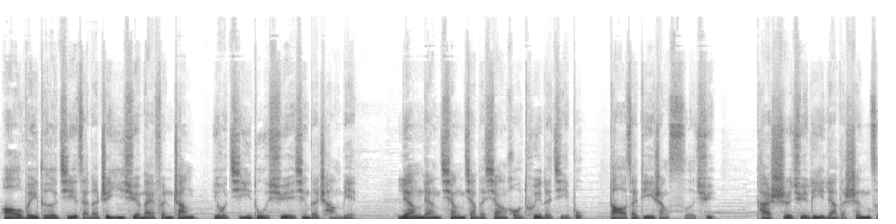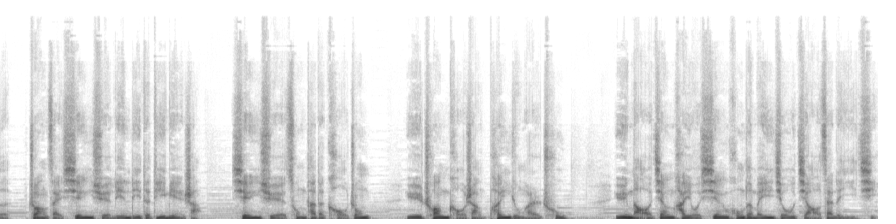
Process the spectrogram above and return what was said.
奥维德记载了这一血脉纷张又极度血腥的场面，踉踉跄跄地向后退了几步，倒在地上死去。他失去力量的身子撞在鲜血淋漓的地面上，鲜血从他的口中与窗口上喷涌而出，与脑浆还有鲜红的美酒搅在了一起。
